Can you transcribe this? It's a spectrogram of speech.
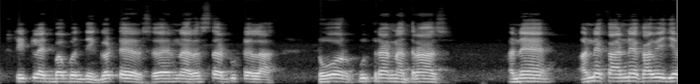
સ્ટ્રીટ લાઇટ બાબતની, ગટર, શહેરના રસ્તા તૂટેલા, ઢોર, કૂતરાના ત્રાસ અને અનેક અનેક આવી જે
